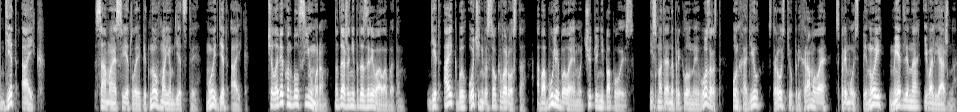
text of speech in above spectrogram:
Дед Айк. Самое светлое пятно в моем детстве — мой дед Айк. Человек он был с юмором, но даже не подозревал об этом. Дед Айк был очень высокого роста, а бабуля была ему чуть ли не по пояс. Несмотря на преклонный возраст, он ходил, с тростью прихрамывая, с прямой спиной, медленно и вальяжно.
